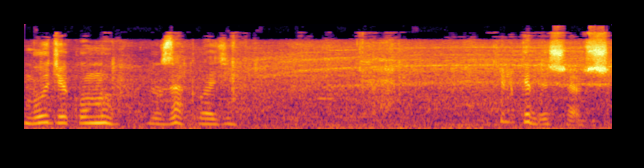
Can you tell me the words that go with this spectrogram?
в будь-якому закладі. Тільки дешевше.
